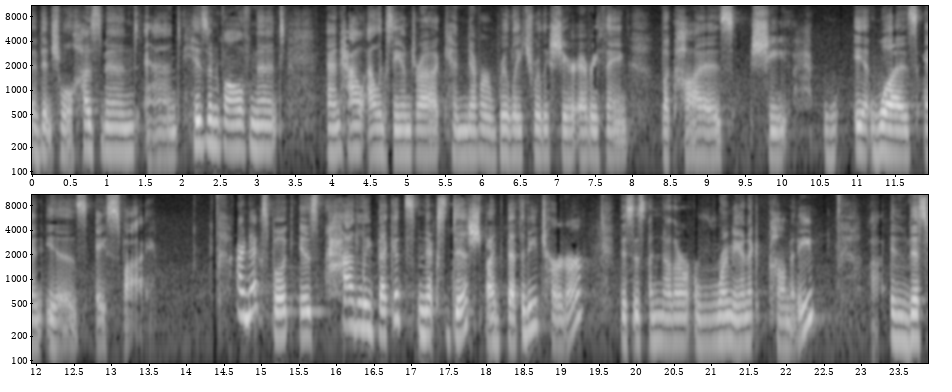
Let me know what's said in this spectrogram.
eventual husband and his involvement, and how Alexandra can never really truly share everything because she it was and is a spy. Our next book is Hadley Beckett's Next Dish by Bethany Turner. This is another romantic comedy. Uh, in this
